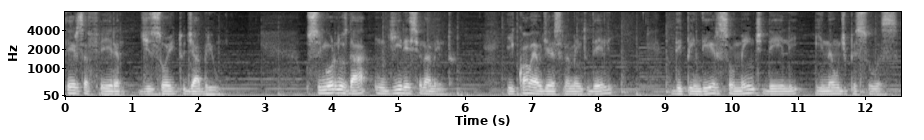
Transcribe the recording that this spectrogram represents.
terça-feira, 18 de abril. O Senhor nos dá um direcionamento. E qual é o direcionamento dele? Depender somente dele e não de pessoas.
